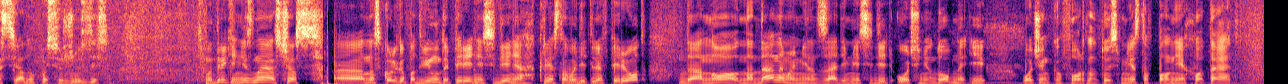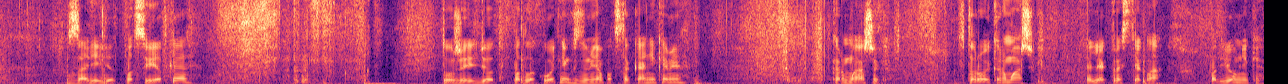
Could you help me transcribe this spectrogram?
сяду, посижу здесь. Смотрите, не знаю сейчас, э, насколько подвинуто переднее сиденье кресла водителя вперед, да, но на данный момент сзади мне сидеть очень удобно и очень комфортно, то есть места вполне хватает. Сзади идет подсветка, тоже идет подлокотник с двумя подстаканниками, кармашек, второй кармашек, электростеклоподъемники.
